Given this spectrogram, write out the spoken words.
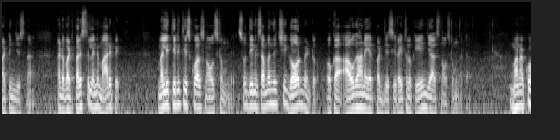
మట్టిని చూసినా అంటే వాటి పరిస్థితులు అన్నీ మారిపోయి మళ్ళీ తిరిగి తీసుకోవాల్సిన అవసరం ఉంది. సో దీనికి సంబంధించి గవర్నమెంట్ ఒక అవగాహన ఏర్పాటు చేసి రైతులకు ఏం చేయాల్సిన అవసరం ఉందట? మనకు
